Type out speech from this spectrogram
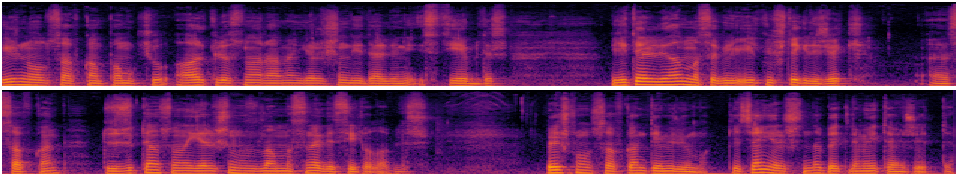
1 nolu Safkan Pamukçu ağır kilosuna rağmen yarışın liderliğini isteyebilir. Liderliği almasa bile ilk üçte gidecek e, Safkan. Düzlükten sonra yarışın hızlanmasına vesile olabilir. 5 nolu Safkan Demir Yumak. Geçen yarışında beklemeyi tercih etti.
